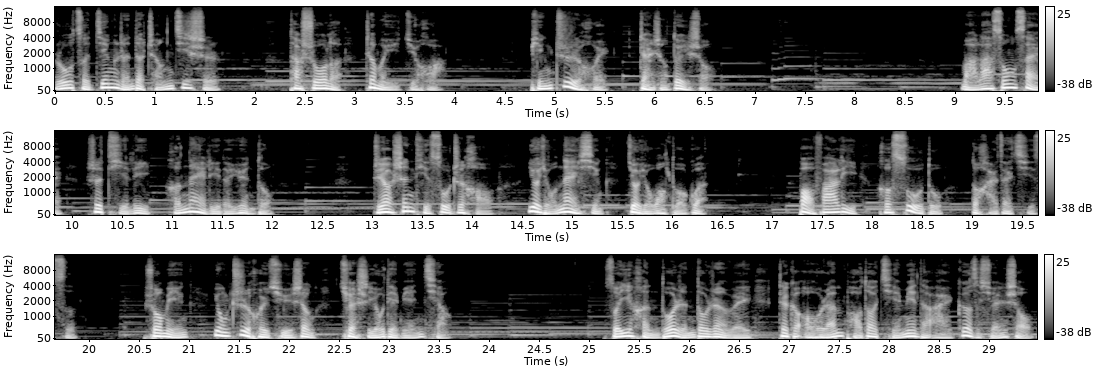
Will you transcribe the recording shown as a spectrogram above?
如此惊人的成绩时，他说了这么一句话：“凭智慧战胜对手。”马拉松赛是体力和耐力的运动，只要身体素质好，又有耐性，就有望夺冠。爆发力和速度都还在其次，说明用智慧取胜确实有点勉强。所以很多人都认为这个偶然跑到前面的矮个子选手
